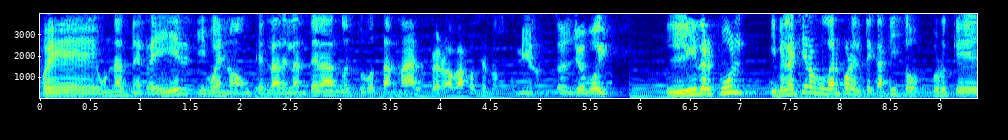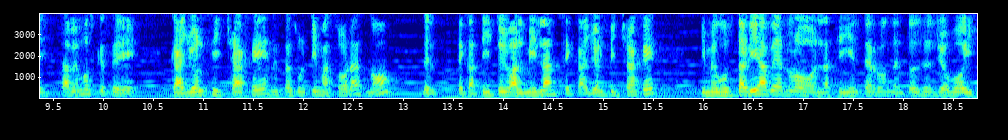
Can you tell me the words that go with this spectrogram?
fue un asme reír y bueno, aunque la delantera no estuvo tan mal, pero abajo se nos comieron. Entonces yo voy Liverpool y me la quiero jugar por el Tecatito porque sabemos que se cayó el fichaje en estas últimas horas, ¿no? Del Tecatito iba al Milan, se cayó el fichaje y me gustaría verlo en la siguiente ronda. Entonces yo voy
